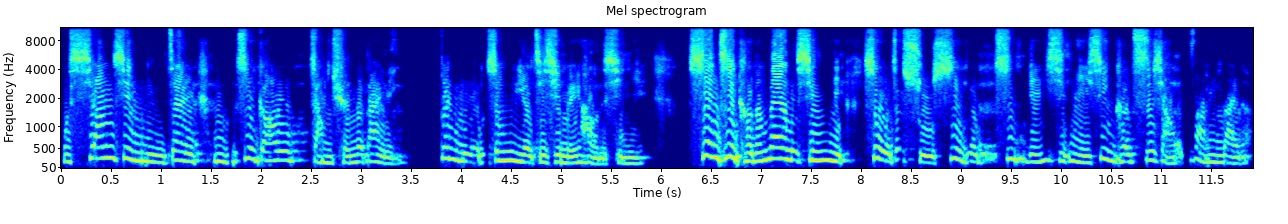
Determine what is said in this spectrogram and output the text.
我相信你在你至高掌权的带领，对我的生命有极其美好的心意，甚至可能那样的心意是我这属世的是理性、理性和思想无法明白的。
